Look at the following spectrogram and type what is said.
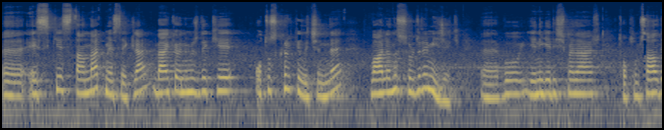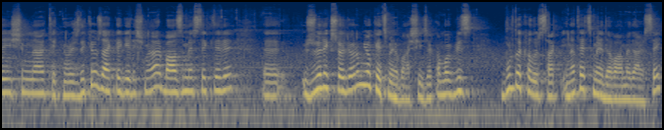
e, eski standart meslekler belki önümüzdeki 30-40 yıl içinde varlığını sürdüremeyecek. E, bu yeni gelişmeler, toplumsal değişimler, teknolojideki özellikle gelişmeler bazı meslekleri e, üzülerek söylüyorum yok etmeye başlayacak. Ama biz burada kalırsak, inat etmeye devam edersek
